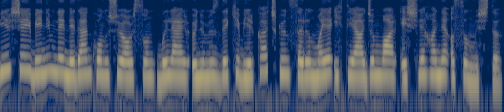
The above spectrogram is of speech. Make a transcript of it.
Bir şey benimle neden konuşuyorsun Blair önümüzdeki birkaç gün sarılmaya ihtiyacım var eşli hane asılmıştı.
